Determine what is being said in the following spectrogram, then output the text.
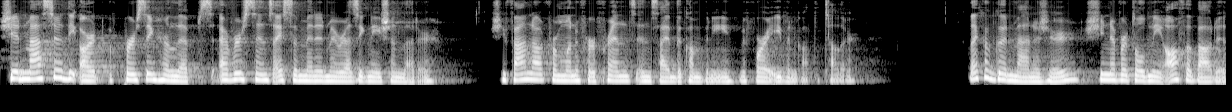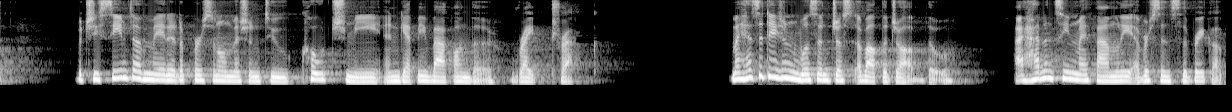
She had mastered the art of pursing her lips ever since I submitted my resignation letter. She found out from one of her friends inside the company before I even got to tell her. Like a good manager, she never told me off about it, but she seemed to have made it a personal mission to coach me and get me back on the right track. My hesitation wasn't just about the job, though. I hadn't seen my family ever since the breakup.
